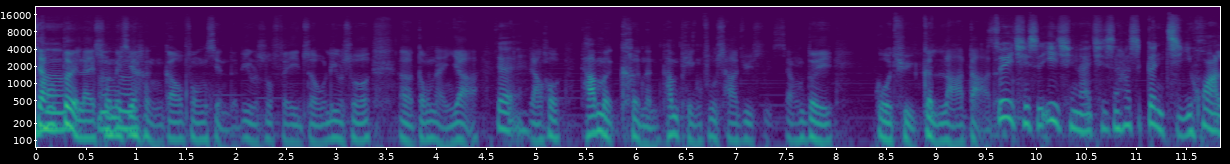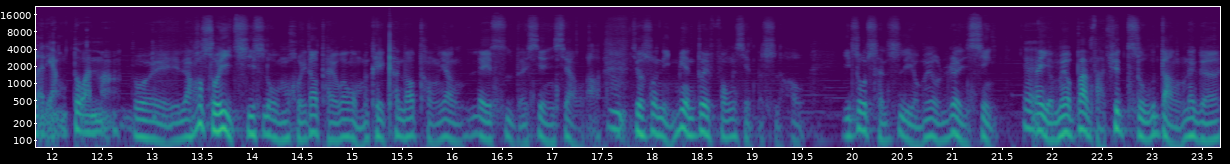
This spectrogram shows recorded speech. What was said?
相对来说，那些很高风险的，例如说非洲，例如说呃东南亚，对，然后他们可能他们贫富差距是相对过去更拉大的。所以其实疫情来，其实它是更极化了两端嘛。对，然后所以其实我们回到台湾，我们可以看到同样类似的现象啊，嗯，就是说你面对风险的时候，一座城市有没有韧性？那有没有办法去阻挡那个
